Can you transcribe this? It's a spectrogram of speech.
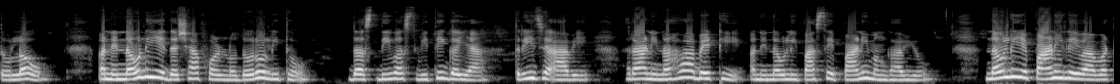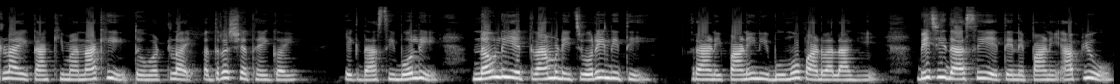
તો લઉં. અને નવલીએ દશાફળનો દોરો લીધો. દસ દિવસ વીતી ગયા, ત્રીજ આવી. રાણી નહાવા બેઠી અને નવલી પાસે પાણી મંગાવ્યું. નવલીએ પાણી લેવા વટલાઈ ટાંકીમાં નાખી તો વટલાઈ અદૃશ્ય થઈ ગઈ. એક દાસી બોલી, નવલીએ ત્રામડી ચોરી લીધી. રાણી પાણીની બૂમો પાડવા લાગી. બીજી દાસીએ તેને પાણી આપ્યું.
